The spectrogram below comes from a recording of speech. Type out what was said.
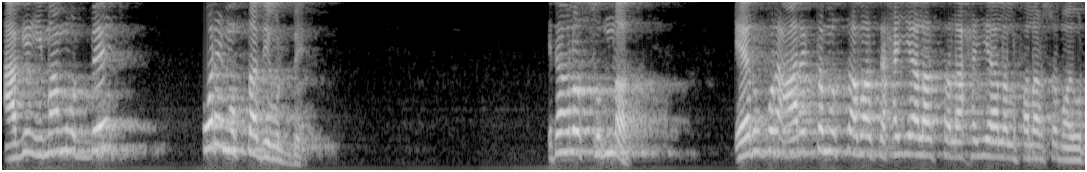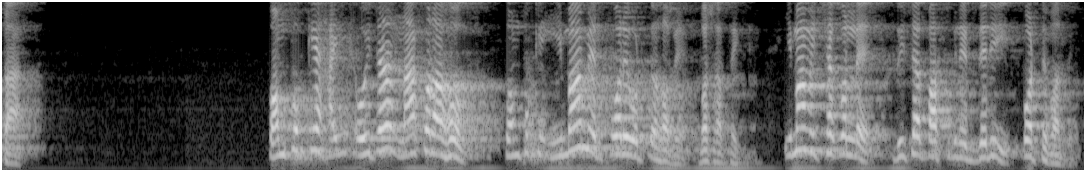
আগে ইমাম উঠবে, পরে মুক্তাদি উঠবে। এটা হলো সুন্নত। এর উপরে আরেকটা মুস্তাব আছে, হাইয়া আল্লাহ সাল্লাহ হাইয়া আল ফালার সময় ওটা কমপক্ষে হাই, ওইটা না করা হোক, কমপক্ষে ইমামের পরে উঠতে হবে বসা থেকে। ইমাম ইচ্ছা করলে দুই চার পাঁচ মিনিট দেরি করতে পারবে।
